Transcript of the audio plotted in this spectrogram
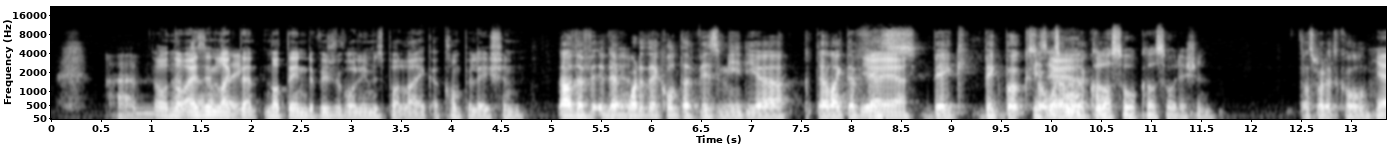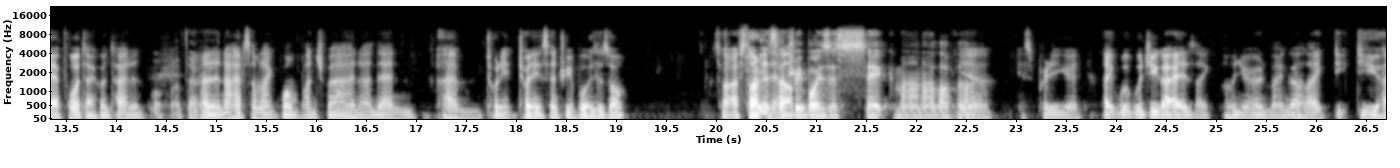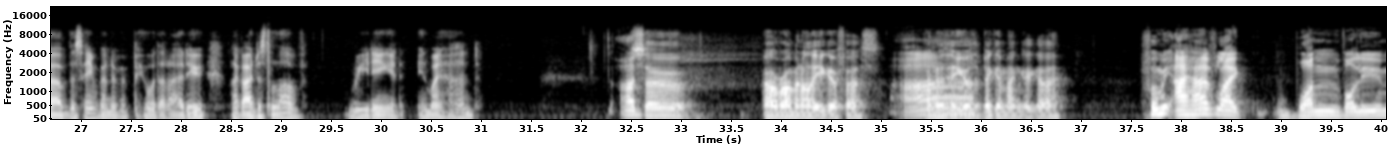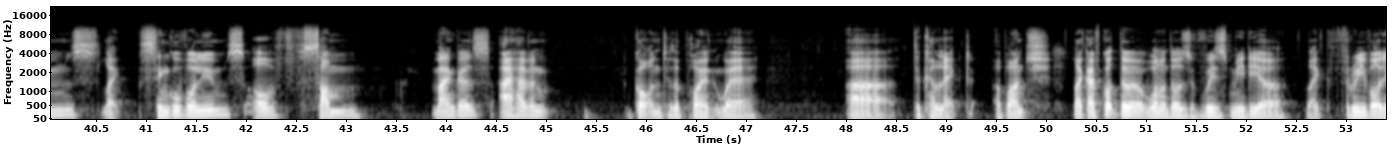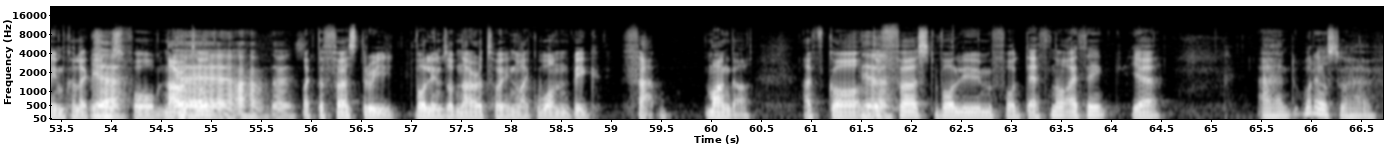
Um, Oh, and not as in have, like that, not the individual volumes, but like a compilation. Oh, the, the Yeah. what are they called? The Viz Media. They're like the Viz Yeah, yeah. big big books It's, or it's whatever they're called called. Colossal Colossal edition. That's what it's called. Yeah, for Attack on Titan. What for that, and then I have some like One Punch Man, and then um 20, 20th Century Boys as well. So I've started 20th it Century up. Boys is sick, man. I love that. Yeah, it's pretty good. Like, w- would you guys like own your own manga? Like, do, do you have the same kind of appeal that I do? Like, I just love reading it in my hand. I'd- So, oh, Ramen, I'll let you go first. I know that you're Uh, the bigger manga guy. For me, I have like one volumes, like single volumes of some mangas. I haven't gotten to the point where uh to collect a bunch. Like I've got the one of those Viz Media like three volume collections Yeah. for Yeah, Naruto. yeah, yeah, I have those. Like the first three volumes of Naruto in like one big fat manga. I've got the first volume for Death Note, I think. Yeah. And what else do I have?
